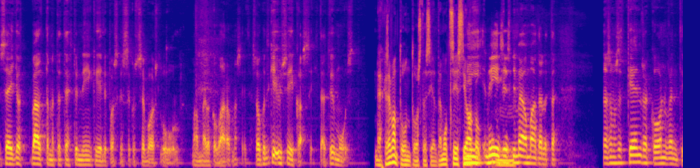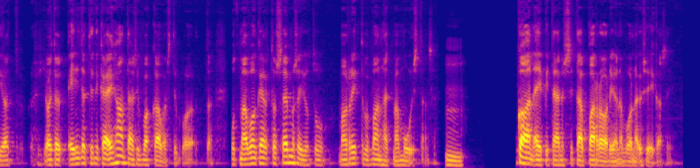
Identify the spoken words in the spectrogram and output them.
se ei ole välttämättä tehty niin kieliposkessa kuin se voisi luulla. Mä oon melko varma siitä. Se on kuitenkin 98, täytyy muistaa. No ehkä se vaan tuntuu sitä siltä, mutta siis joo. Niin, kun... niin siis mm. siis nimenomaan tällä, että on sellaiset genre-konventiot, joita ei niitä tietenkään ihan täysin vakavasti voi ottaa. Mutta mä voin kertoa semmoisen jutun, mä oon riittävän vanha, että mä muistan sen. Mm. Kukaan ei pitänyt sitä parodiana vuonna 1998.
